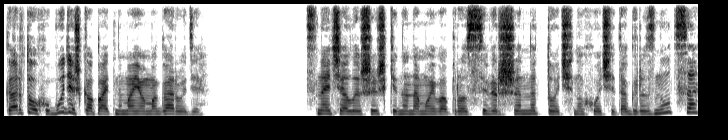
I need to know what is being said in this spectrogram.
Картоху будешь копать на моем огороде? Сначала Шишкина на мой вопрос совершенно точно хочет огрызнуться,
